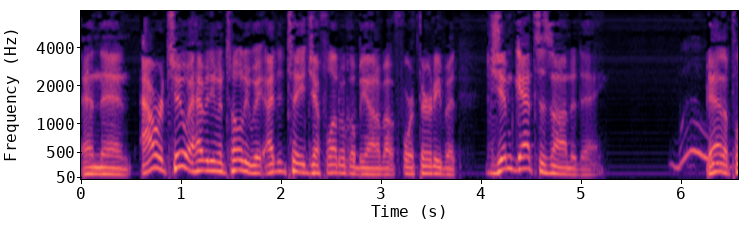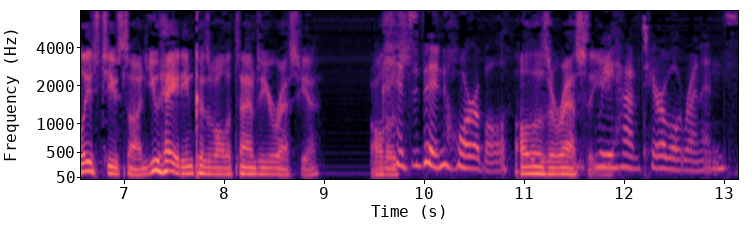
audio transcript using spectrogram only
And then hour two, I haven't even told you. I did tell you Jeff Ludwig will be on about 4:30, but Jim Getz is on today. Woo. Yeah, the police chief's on. You hate him because of all the times he arrests you, all those It's been horrible. all those arrests that We you. have terrible run-ins.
